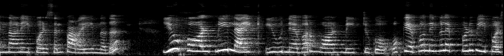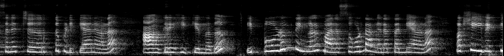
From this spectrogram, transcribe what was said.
എന്നാണ് ഈ പേഴ്സൺ പറയുന്നത്. You hold me like you never want me to go okay അപ്പോൾ നിങ്ങൾ എപ്പോഴും ഈ പേഴ്സണെ ചേർത്ത് പിടിക്കാനാണ് ആഗ്രഹിക്കുന്നത്. ഇപ്പോഴും നിങ്ങൾ മനസ്സുകൊണ്ട് അങ്ങനെ തന്നെയാണ്. പക്ഷെ ഈ വ്യക്തി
